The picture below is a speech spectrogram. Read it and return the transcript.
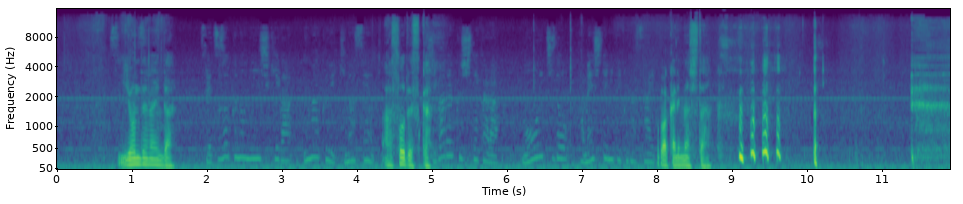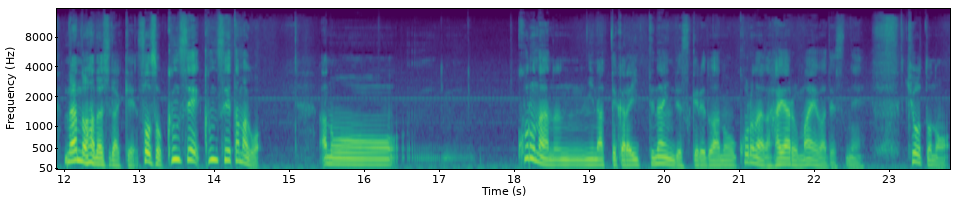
呼んでないんだ。接続の認識がうまくいきません。あそうですか。しばらくしてからもう一度試してみてください。わかりました何の話だっけ？そうそう燻製燻製卵。あのーコロナになってから行ってないんですけれどあのコロナが流行る前はですね京都の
